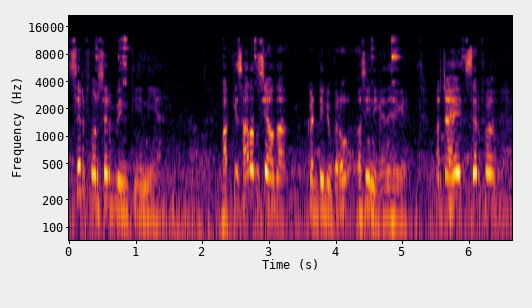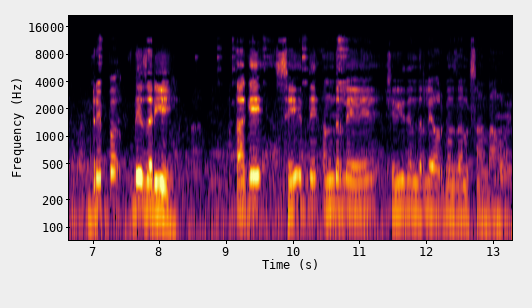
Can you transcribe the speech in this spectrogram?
ਸਿਰਫ ਔਰ ਸਿਰਫ ਬੇਨਤੀ ਇੰਨੀ ਹੈ। ਬਾਕੀ ਸਾਰਾ ਤੁਸੀਂ ਆਪਦਾ ਕੰਟੀਨਿਊ ਕਰੋ ਅਸੀਂ ਨਹੀਂ ਕਹਿੰਦੇ ਹੈਗੇ। ਪਰ ਚਾਹੇ ਸਿਰਫ ਡ੍ਰਿਪ ਦੇ ਜ਼ਰੀਏ ਹੀ ਤਾਂ ਕਿ ਸਿਹਤ ਦੇ ਅੰਦਰਲੇ ਸਰੀਰ ਦੇ ਅੰਦਰਲੇ ਆਰਗਨਸ ਦਾ ਨੁਕਸਾਨ ਨਾ ਹੋਵੇ।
